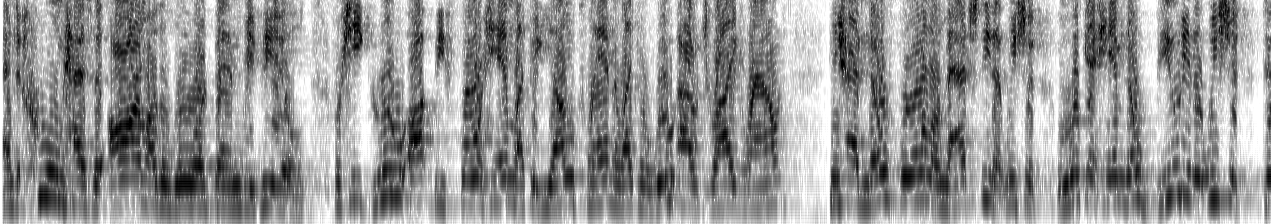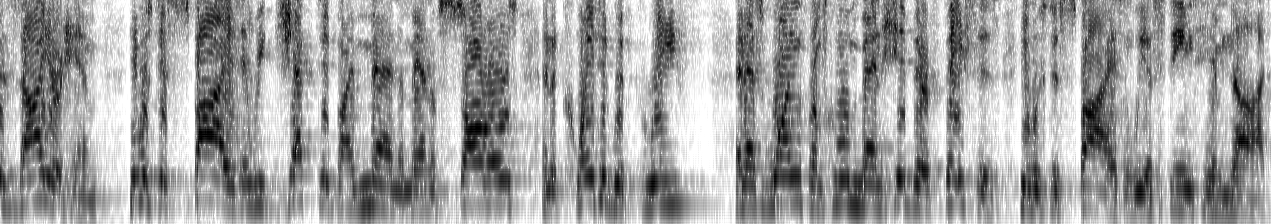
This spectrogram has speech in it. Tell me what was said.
And to whom has the arm of the Lord been revealed? For he grew up before him like a young plant and like a root out of dry ground. He had no form or majesty that we should look at him, no beauty that we should desire him. He was despised and rejected by men, a man of sorrows and acquainted with grief. And as one from whom men hid their faces, he was despised, and we esteemed him not.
